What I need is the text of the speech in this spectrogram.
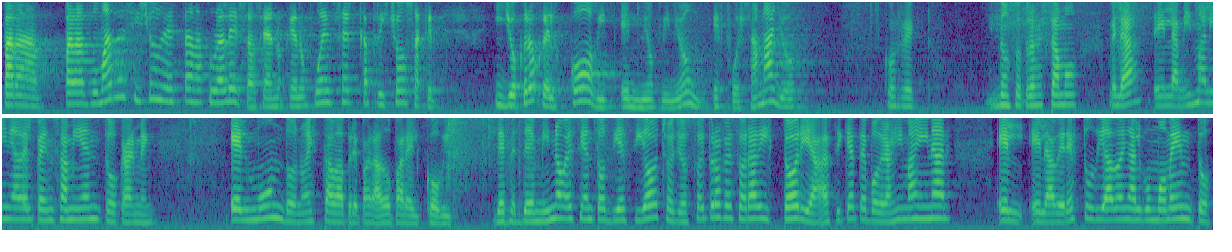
para, para tomar decisiones de esta naturaleza, o sea, no, que no pueden ser caprichosas. Que, y yo creo que el COVID, en mi opinión, es fuerza mayor. Correcto. Nosotros estamos, ¿verdad? En la misma línea del pensamiento, Carmen. El mundo no estaba preparado para el COVID. Desde 1918, yo soy profesora de historia, así que te podrás imaginar el, el haber estudiado en algún momento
